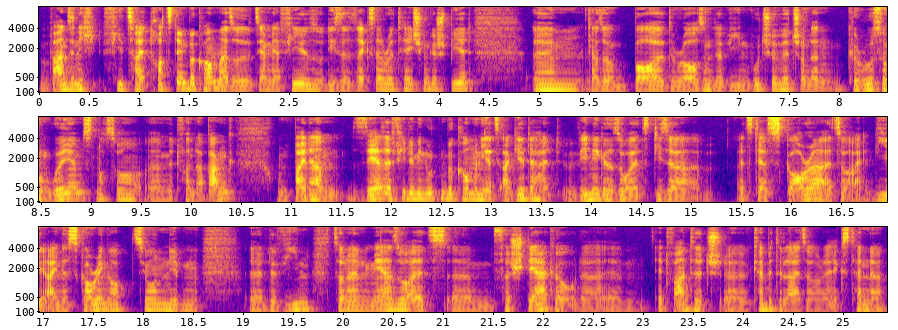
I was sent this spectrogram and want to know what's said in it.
wahnsinnig viel Zeit trotzdem bekommen. Also sie haben ja viel so diese Sechser-Rotation gespielt. Ähm, also Ball, DeRozan, Levine, Vucevic und dann Caruso und Williams noch so äh, mit von der Bank. Und beide haben sehr, sehr viele Minuten bekommen und jetzt agiert er halt weniger so als dieser, als der Scorer, also die eine Scoring-Option neben äh, Levine, sondern mehr so als ähm, Verstärker oder ähm, Advantage äh, Capitalizer oder Extender.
